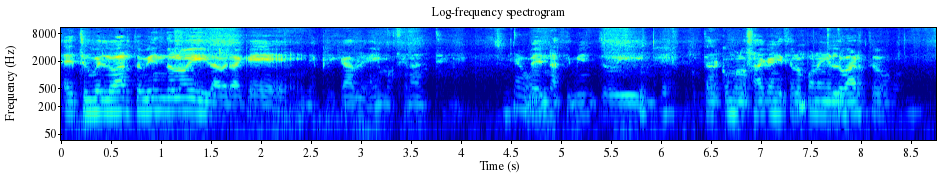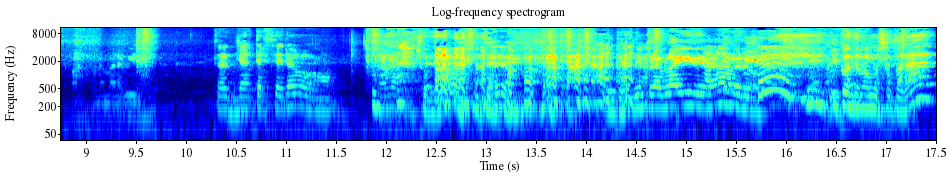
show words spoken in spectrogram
Estuve en lo harto viéndolo y la verdad que es inexplicable, es emocionante. Ver bueno. el nacimiento y tal como lo sacan y se lo ponen en lo harto, ¡buah! una maravilla. Entonces, ya el tercero. Chupado. Ustedes siempre habláis de nada, pero... ¿Y cuándo vamos a parar?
